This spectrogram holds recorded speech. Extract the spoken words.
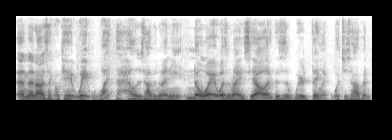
and then I was like, okay, wait, what the hell just happened to my knee? No way, it wasn't my ACL. Like, this is a weird thing. Like, what just happened?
